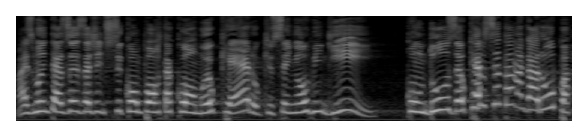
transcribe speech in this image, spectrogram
Mas muitas vezes a gente se comporta como: eu quero que o Senhor me guie, conduza, eu quero sentar na garupa.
